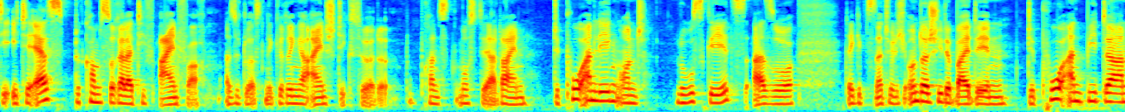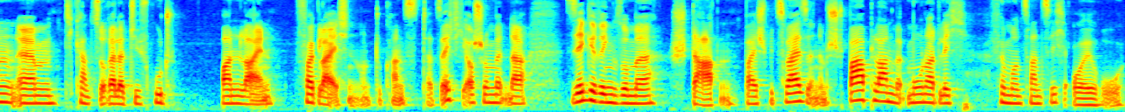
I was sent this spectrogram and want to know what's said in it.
Die ETFs bekommst du relativ einfach. Also du hast eine geringe Einstiegshürde. Du kannst, musst ja dein Depot anlegen und los geht's. Also da gibt es natürlich Unterschiede bei den Depotanbietern. Ähm, die kannst du relativ gut online vergleichen. Und du kannst tatsächlich auch schon mit einer sehr geringen Summe starten. Beispielsweise in einem Sparplan mit monatlich 25 Euro.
